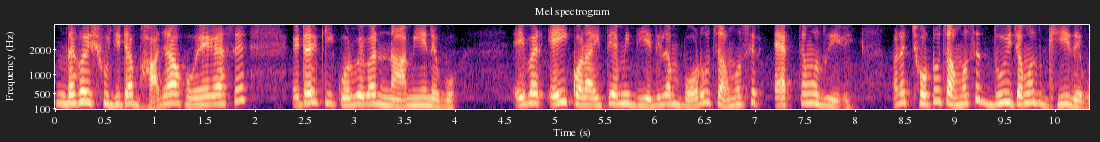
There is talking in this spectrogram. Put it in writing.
দেখো, এই সুজিটা ভাজা হয়ে গেছে। এটার কি করব? এবার নামিয়ে নেব। এইবার এই কড়াইতে আমি দিয়ে দিলাম বড় চামচের এক চামচ ঘি। মানে ছোট চামচের দুই চামচ ঘি দেব।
